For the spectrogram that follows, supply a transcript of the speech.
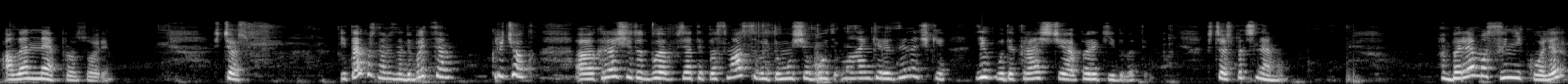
але не прозорі. Що ж, і також нам знадобиться крючок. Е, краще тут буде взяти пластмасовий, тому що будуть маленькі резиночки, їх буде краще перекидувати. Що ж, почнемо. Беремо синій колір,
